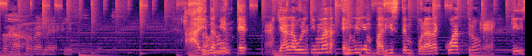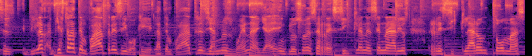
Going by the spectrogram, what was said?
pues nada por verle. Ah, y también eh, ya la última, Emily en París, temporada 4, ¿Qué? Que dices, vi, la, vi hasta la temporada 3 y digo, ok, la temporada 3 ya no es buena, ya incluso se reciclan escenarios, reciclaron tomas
